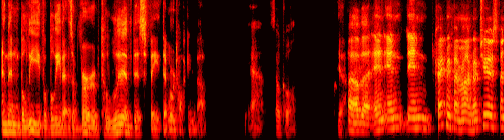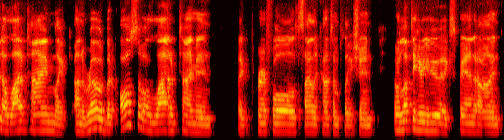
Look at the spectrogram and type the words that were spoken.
and then believe, believe as a verb to live this faith that we're talking about. Yeah, so cool. Yeah. I love that. And and and correct me if I'm wrong, don't you spend a lot of time like on the road, but also a lot of time in like prayerful, silent contemplation? I would love to hear you expand on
